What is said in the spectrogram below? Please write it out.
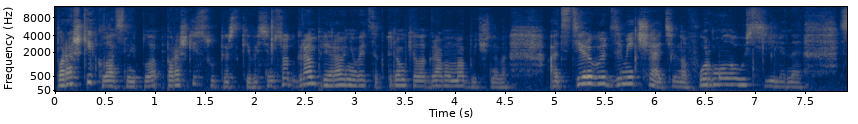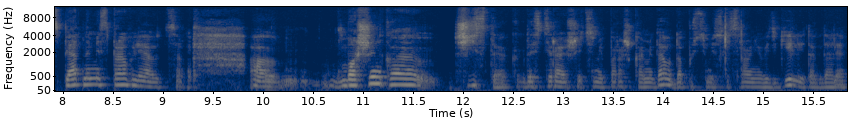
Порошки классные, порошки суперские. 800 грамм приравнивается к 3 килограммам обычного. Отстирывают замечательно, формула усиленная. С пятнами справляются. А, машинка чистая, когда стираешь этими порошками, да, вот, допустим, если сравнивать гели и так далее.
